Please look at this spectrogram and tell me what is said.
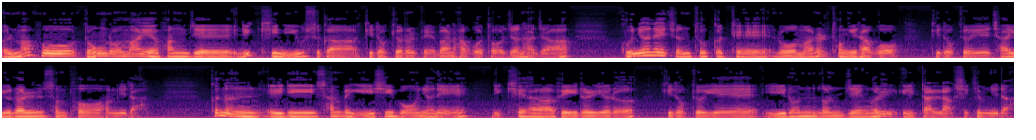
얼마 후 동로마의 황제 리키니우스가 기독교를 배반하고 도전하자 9년의 전투 끝에 로마를 통일하고 기독교의 자유를 선포합니다. 그는 AD 325년에 니케아 회의를 열어 기독교의 이론 논쟁을 일단락시킵니다.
